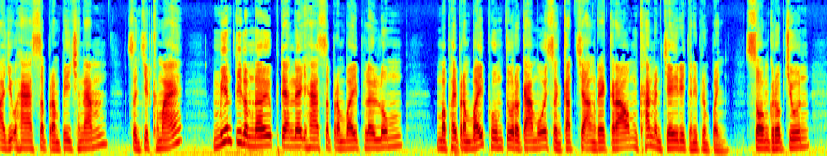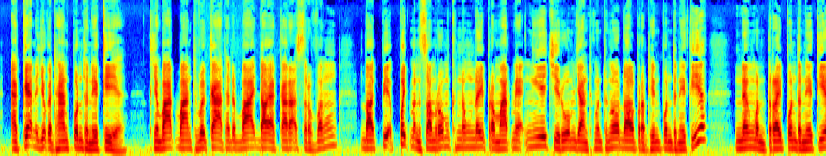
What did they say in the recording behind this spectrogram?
អាយុ57ឆ្នាំសញ្ជាតិខ្មែរមានទីលំនៅផ្ទះលេខ58ផ្លូវលំ28ភូមិទូរកាមួយសង្កាត់ចាក់អង្រែក្រោមខណ្ឌមន្ជ័យរាជធានីភ្នំពេញសូមគោរពជូនអគ្គនាយកដ្ឋានពន្ធនាគារខ្ញុំបាទបានធ្វើការអធិប្បាយដោយអាការៈស្រវឹងដោយពាក្យពេចន៍មិនសមរម្យក្នុងន័យប្រមាថមាក់ងាយជារួមយ៉ាងធ្ងន់ធ្ងរដល់ប្រធានពន្ធនាគារនិងមន្ត្រីពន្ធនាគារ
